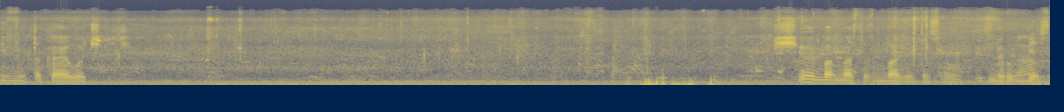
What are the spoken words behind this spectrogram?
И вот такая очередь. eu îi bag asta să bage ca să o rubesc.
